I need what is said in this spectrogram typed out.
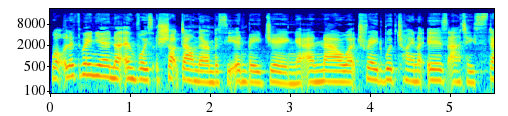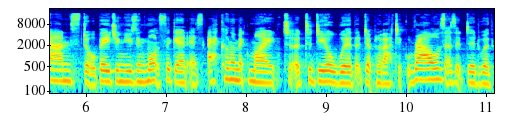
Well, Lithuanian envoys shut down their embassy in Beijing, and now uh, trade with China is at a standstill. Beijing using once again its economic might to, to deal with diplomatic rows, as it did with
